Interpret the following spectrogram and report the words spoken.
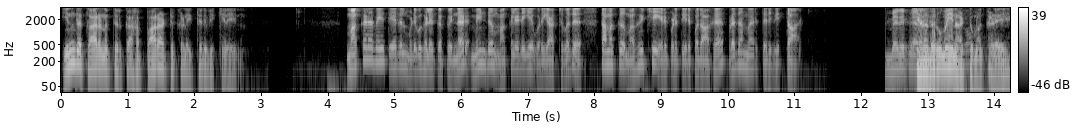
இந்த காரணத்திற்காக பாராட்டுக்களை தெரிவிக்கிறேன். மக்களவை தேர்தல் முடிவுகளுக்கு பின்னர் மீண்டும் மக்களிடையே உரையாற்றுவது தமக்கு மகிழ்ச்சியை ஏற்படுத்தியிருப்பதாக பிரதமர் தெரிவித்தார். எனதருமை நாட்டு மக்களே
